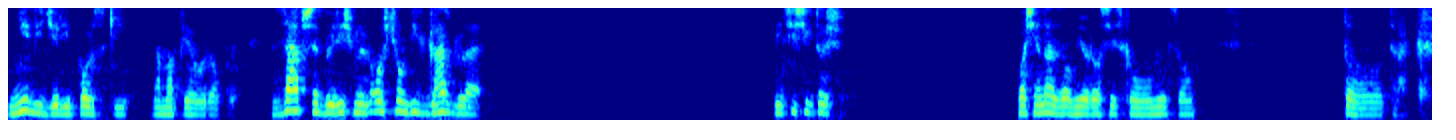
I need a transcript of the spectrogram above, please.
nie widzieli Polski na mapie Europy. Zawsze byliśmy ością w ich gardle. Więc jeśli ktoś właśnie nazwał mnie rosyjską onucą, to tak,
